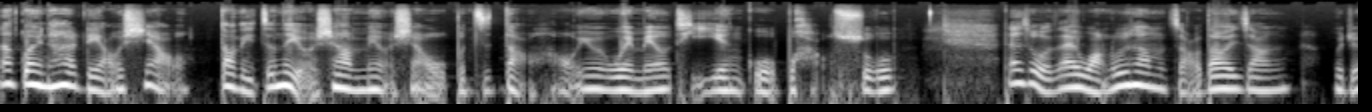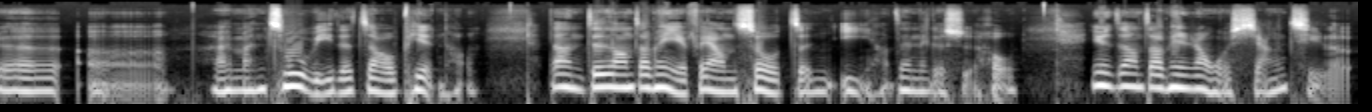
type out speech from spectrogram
那关于它的疗效到底真的有效没有效，我不知道哈，因为我也没有体验过，不好说。但是我在网络上找到一张，我觉得呃还蛮出名的照片哈。当然，这张照片也非常受争议哈，在那个时候，因为这张照片让我想起了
